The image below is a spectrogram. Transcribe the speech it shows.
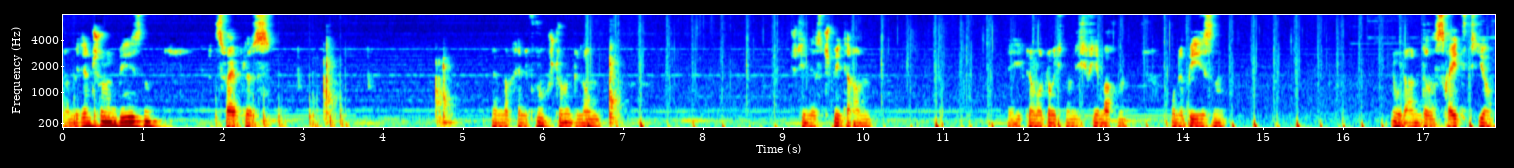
Haben wir denn schon einen Besen? Bezweifle es. Wir haben noch keine Flugstunde genommen. Stehen erst später an. Ja, hier können wir glaube ich noch nicht viel machen. Ohne Besen. Oder anderes Reittier.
